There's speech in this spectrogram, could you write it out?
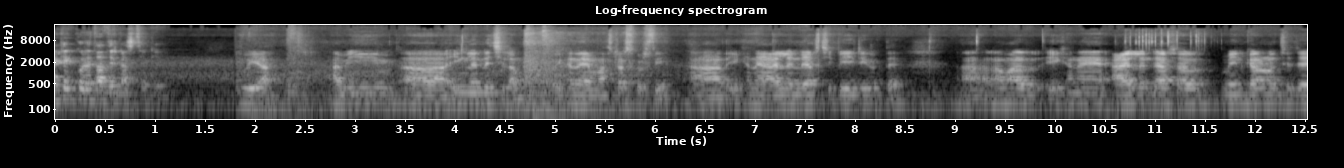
এক এক করে তাদের কাছ থেকে। ভুইয়া আমি ইংল্যান্ডে ছিলাম, ওইখানে মাস্টার্স করছি, আর এখানে আয়ারল্যান্ডে আসছি পিএইচডি করতে। আর আমার এখানে আয়ারল্যান্ডে আসার মেইন কারণ হচ্ছে যে,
